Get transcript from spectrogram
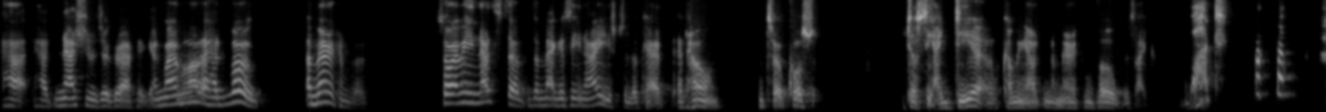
had, had National Geographic and my mother had Vogue, American Vogue. So, I mean, that's the, the magazine I used to look at at home. And so, of course, just the idea of coming out in American Vogue was like, what?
